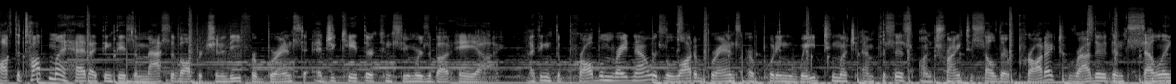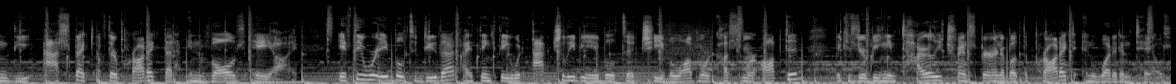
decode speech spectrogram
Off the top of my head, I think there's a massive opportunity for brands to educate their consumers about AI. I think the problem right now is a lot of brands are putting way too much emphasis on trying to sell their product rather than selling the aspect of their product that involves AI. If they were able to do that, I think they would actually be able to achieve a lot more customer opt in because you're being entirely transparent about the product and what it entails.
